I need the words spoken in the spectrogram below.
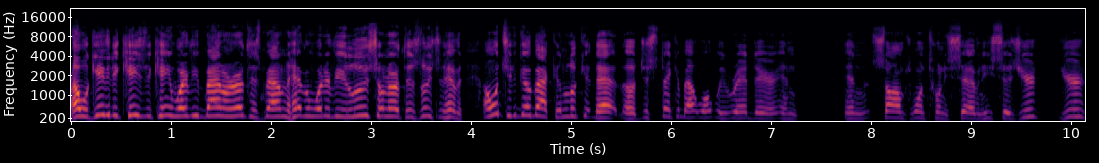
I will give you the keys of the kingdom. Whatever you bound on earth is bound in heaven. Whatever you loose on earth is loose in heaven. I want you to go back and look at that. Uh, just think about what we read there in, in Psalms 127. He says, your, your,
